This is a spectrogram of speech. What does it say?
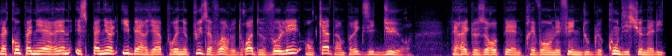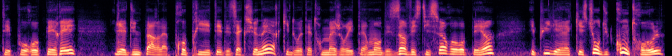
La compagnie aérienne espagnole Iberia pourrait ne plus avoir le droit de voler en cas d'un Brexit dur. Les règles européennes prévoient en effet une double conditionnalité pour opérer. Il y a d'une part la propriété des actionnaires, qui doit être majoritairement des investisseurs européens, et puis il y a la question du contrôle,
